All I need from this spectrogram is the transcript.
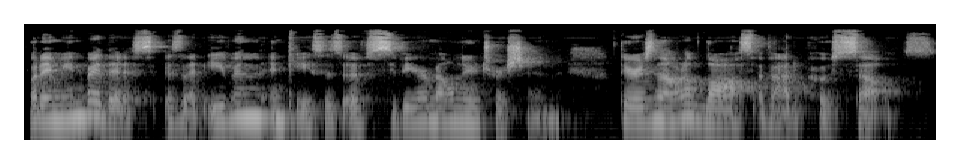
What I mean by this is that even in cases of severe malnutrition, there is not a loss of adipose cells.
